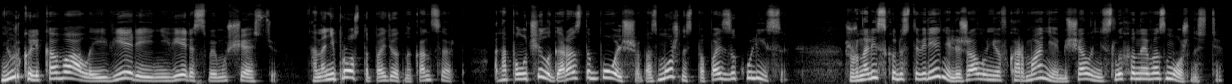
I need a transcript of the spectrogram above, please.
Нюрка ликовала и веря, и не веря своему счастью. Она не просто пойдет на концерт. Она получила гораздо больше, возможность попасть за кулисы. Журналистское удостоверение лежало у нее в кармане и обещало неслыханные возможности.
